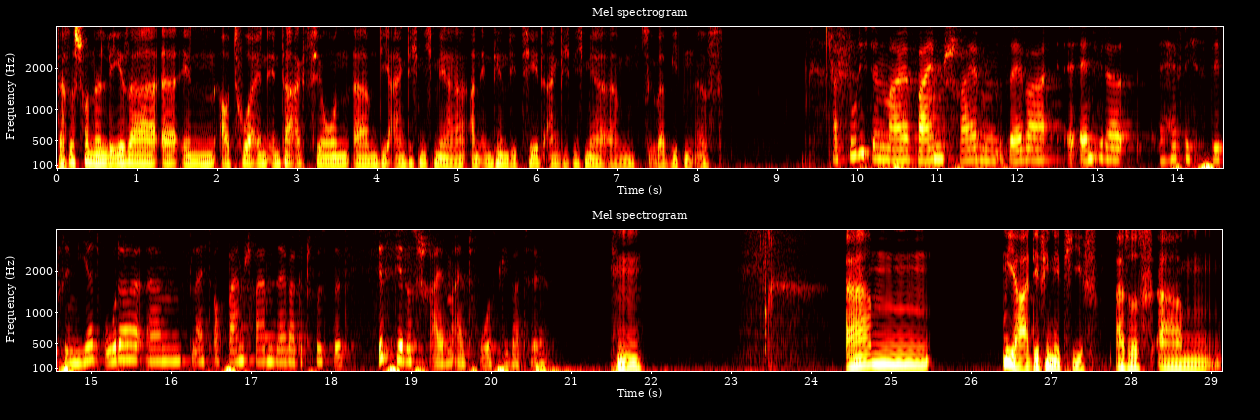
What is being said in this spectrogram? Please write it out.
das ist schon eine Leser äh, in Autor in Interaktion, ähm, die eigentlich nicht mehr an Intensität eigentlich nicht mehr ähm, zu überbieten ist. Hast du dich denn mal beim Schreiben selber äh, entweder heftigst deprimiert oder ähm, vielleicht auch beim Schreiben selber getröstet. Ist dir das Schreiben ein Trost, lieber Till? Hm. Ähm, ja, definitiv. Also es ähm,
